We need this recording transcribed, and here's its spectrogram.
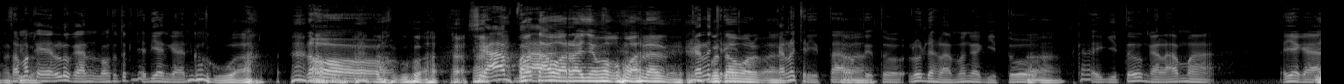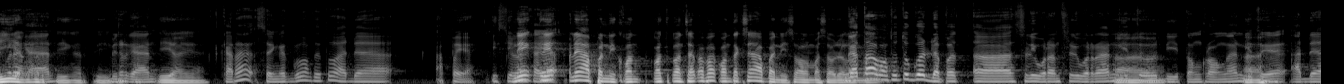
ngerti Sama gue. kayak lu kan waktu itu kejadian kan? Enggak gua. Oh, Enggak gua. siapa? Gua tahu arahnya mau ke mana nih. Kan lu gua cerita, tahu kan lu cerita Ah. waktu itu, lu udah lama nggak gitu, Ah. sekali gitu nggak lama, iya kan? Iya Bener kan? ngerti ngerti. Bener kan? Iya iya. Karena seingat gua waktu itu ada apa ya istilah Ini, ini, kayak ini apa nih kon- kon- konsep apa konteksnya apa nih soal masa udah nggak tahu waktu itu gue dapet eh, seliweran-seliweran gitu Ah. di tongkrongan gitu ya, ada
